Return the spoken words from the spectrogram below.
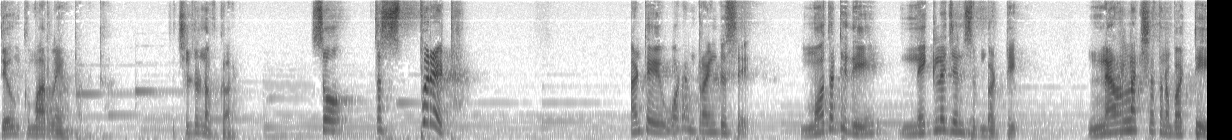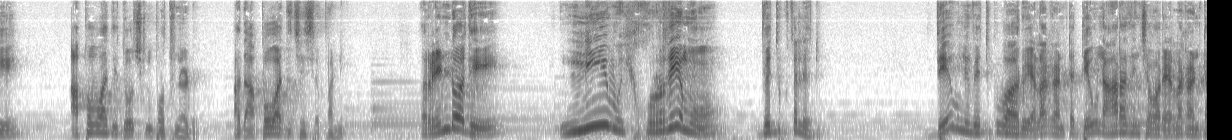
దేవుని కుమారులై ఉంటారంట. Children of God so the spirit అంటే what I'm trying to say మొదటిది నెగ్లిజెన్స్ని బట్టి నిర్లక్ష్యతను బట్టి అపవాది దోచుకుని పోతున్నాడు. అది అపవాది చేసే పని. రెండోది నీవు హృదయము వెతుకుతలేదు. దేవుని వెతుకువారు ఎలాగంటే దేవుని ఆరాధించేవారు ఎలాగంట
